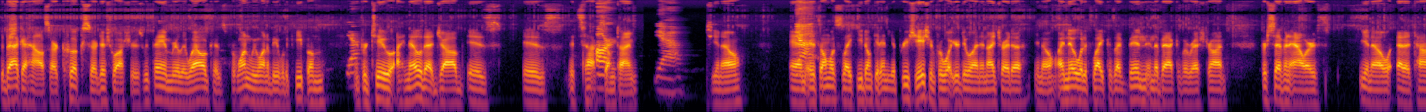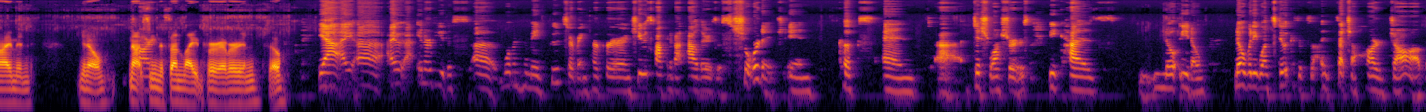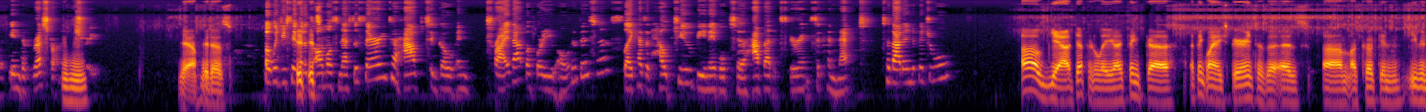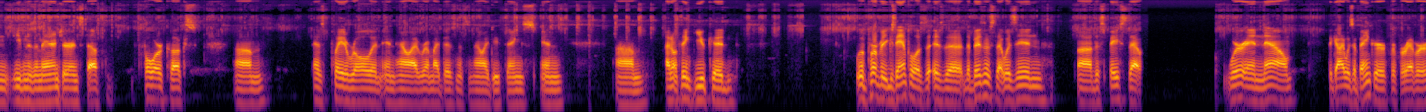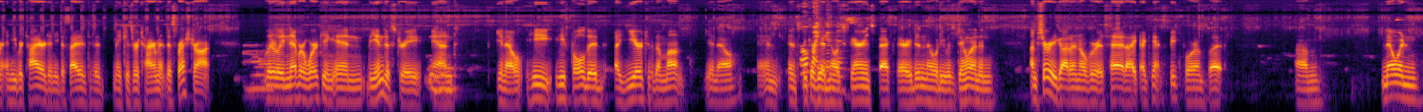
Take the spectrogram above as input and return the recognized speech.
the back of house, our cooks, our dishwashers, we pay them really well because for one, we want to be able to keep them, yeah. and for two, I know that job is is it sucks Hard. sometimes. Yeah. You know, and Yeah. it's almost like you don't get any appreciation for what you're doing. And I try to, you know, I know what it's like because I've been in the back of a restaurant for seven hours, you know, at a time, and you know, not Hard. seeing the sunlight forever, and so Yeah, I uh, I interviewed this uh, woman who made food serving her career, and she was talking about how there's a shortage in cooks and uh, dishwashers because no, you know, nobody wants to do it because it's, it's such a hard job in the restaurant Mhm. industry. yeah, it is. But would you say It- that it's, it's- almost necessary to have to go and try that before you own a business? Like, has it helped you being able to have that experience to connect to that individual? Oh yeah, definitely. I think uh, I think my experience as a as um, a cook and even even as a manager and stuff for cooks um, has played a role in, in how I run my business and how I do things. And um, I don't think you could. Well, a perfect example is the, is the the business that was in uh, the space that we're in now the guy was a banker for forever and he retired and he decided to make his retirement this restaurant. Literally never working in the industry and you know he he folded a year to the month you know and, and it's Oh because my he had no experience back there. He didn't know what he was doing and i'm sure he got in over his head. I, I can't speak for him but um, knowing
